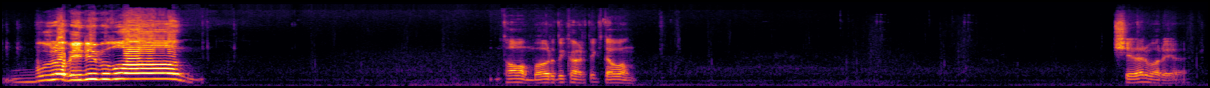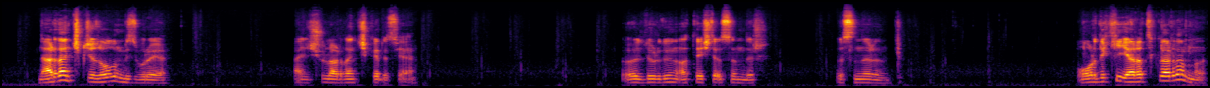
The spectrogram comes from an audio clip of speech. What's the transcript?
Bura benim ulan. Tamam bağırdık artık tamam. Bir şeyler var ya. Nereden çıkacağız oğlum biz buraya? Bence şuralardan çıkarız ya. Öldürdüğün ateşte ısındır. Isınırın. Oradaki yaratıklardan mı?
